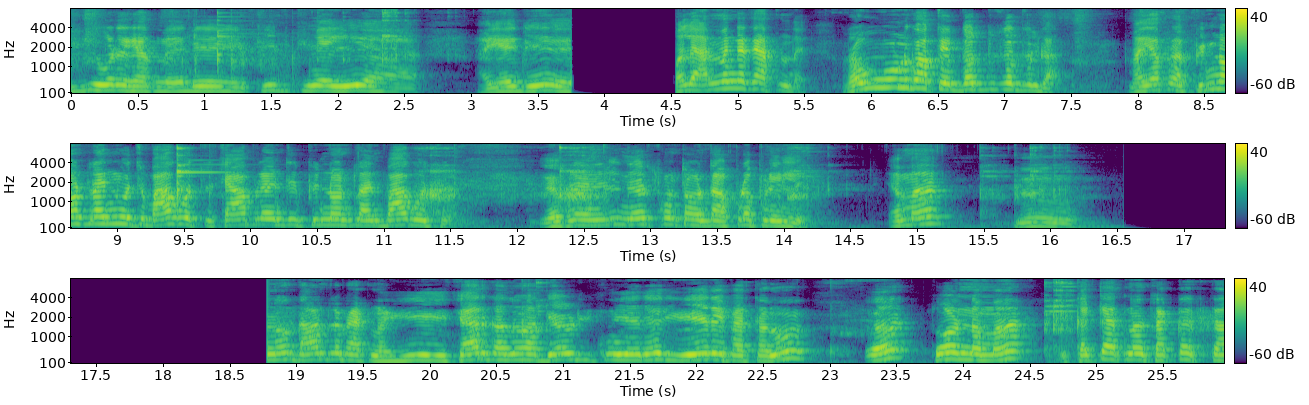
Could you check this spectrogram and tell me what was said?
ఇవి కూడా చేస్తున్నాయి. ఏంటి? తీపి తినేవి అయ్యేది. మళ్ళీ అందంగా చేస్తుంది. రౌండ్గా వస్తాయి దద్దు దద్దులుగా. మా ఏప్రిల్ పిండి వంటలన్నీ వచ్చి బాగా వచ్చు చేపలు ఏంటి? పిండి బాగా వచ్చు. ఎప్పుడైనా వెళ్ళి నేర్చుకుంటూ ఉంటాం. అప్పుడప్పుడు వెళ్ళి. ఏమ్మా? దాంట్లో పెట్టను. ఈ చేరు కాదు ఆ దేవుడికి ఇచ్చిన ఏరే ఈ ఏరే పెట్టాను. చూడండమ్మా చూడండి చక్కగా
